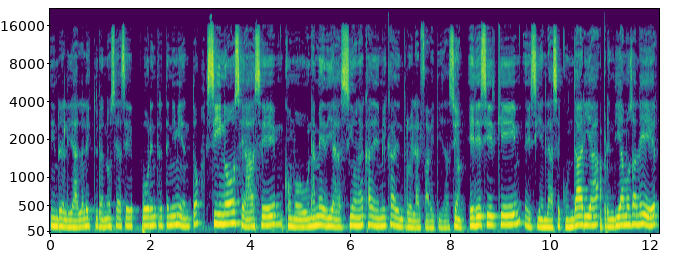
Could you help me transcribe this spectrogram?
en realidad la lectura no se hace por entretenimiento, sino se hace como una mediación académica dentro de la alfabetización. Es decir, que eh, si en la secundaria aprendíamos a leer,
